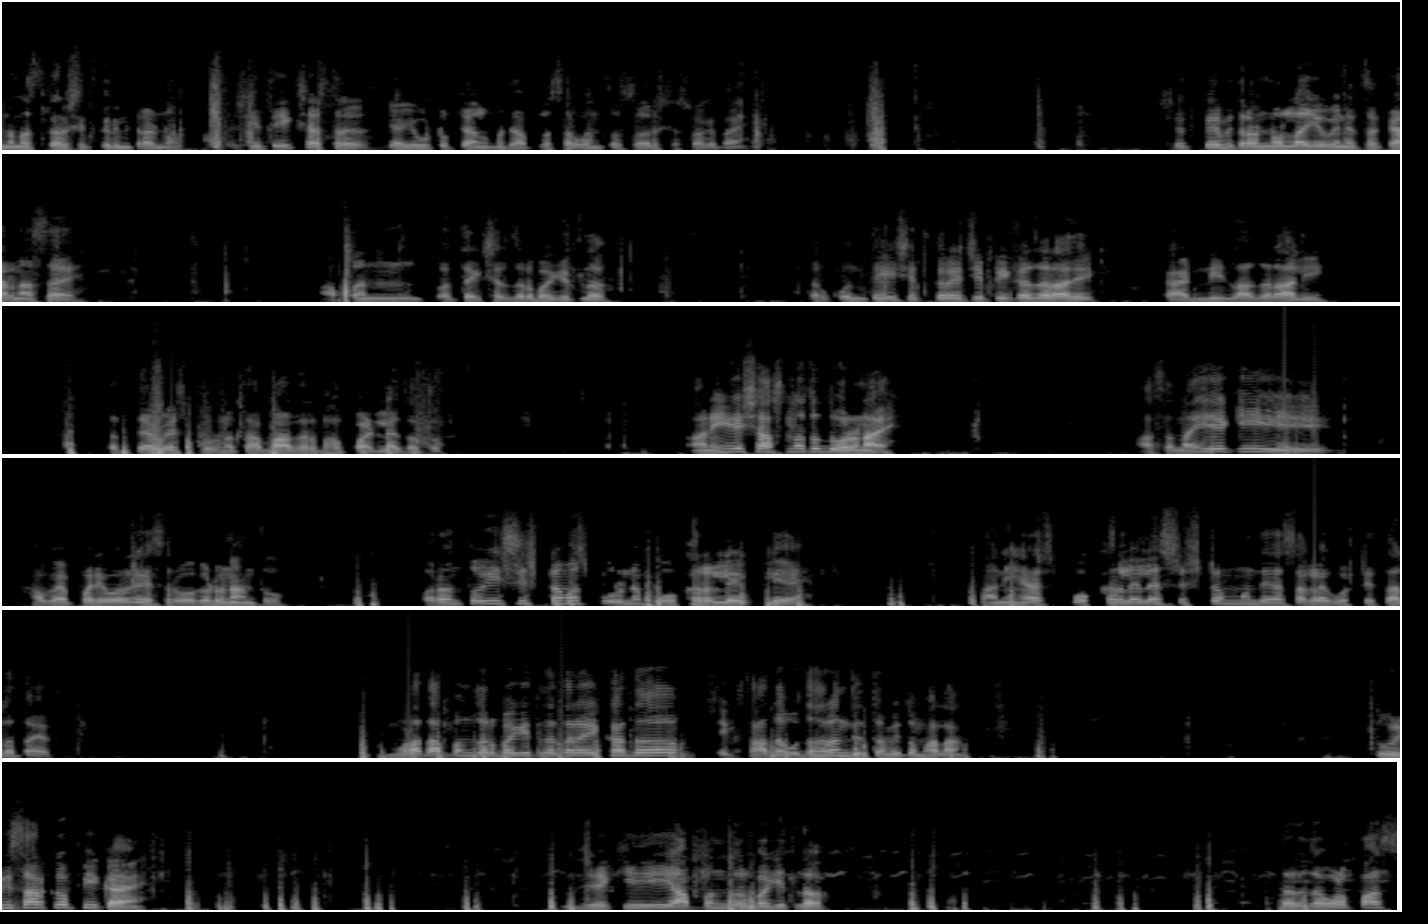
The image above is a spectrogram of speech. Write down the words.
नमस्कार शेतकरी मित्रांनो. शेती एक शास्त्र या युट्यूब चॅनलमध्ये आपलं सर्वांचं सहर्ष स्वागत आहे. शेतकरी मित्रांनो लाईव्ह येण्याचं कारण असं आहे. आपण प्रत्यक्षात जर बघितलं तर कोणतेही शेतकऱ्याची पिकं जर आली काढणीला जर आली तर त्यावेळेस पूर्णतः बाजारभाव पाडला जातो. आणि हे शासनाचं धोरण आहे. असं नाहीये की हा व्यापारी वर्ग हे सर्व घडून आणतो. परंतु ही सिस्टमच पूर्ण पोखरलेली आहे. आणि ह्या पोखरलेल्या सिस्टममध्ये या सगळ्या गोष्टी चालत आहेत. मुळात आपण जर बघितलं तर एखादं एक साधं उदाहरण देतो मी तुम्हाला. तुरीसारखं पीक आहे. जे की आपण जर बघितलं तर जवळपास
